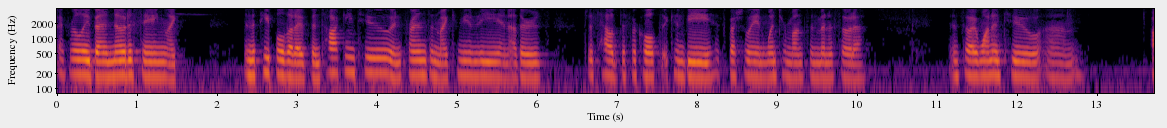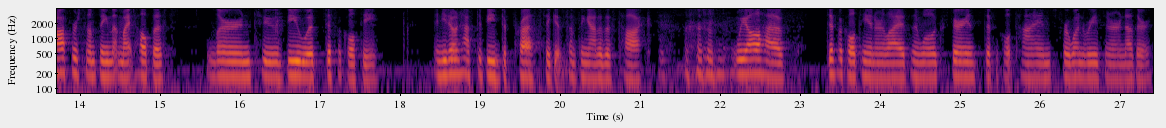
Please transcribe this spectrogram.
I've really been noticing, like, in the people that I've been talking to, and friends in my community, and others, just how difficult it can be, especially in winter months in Minnesota. And so I wanted to um, offer something that might help us learn to be with difficulty. And you don't have to be depressed to get something out of this talk. we all have difficulty in our lives and we'll experience difficult times for one reason or another.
